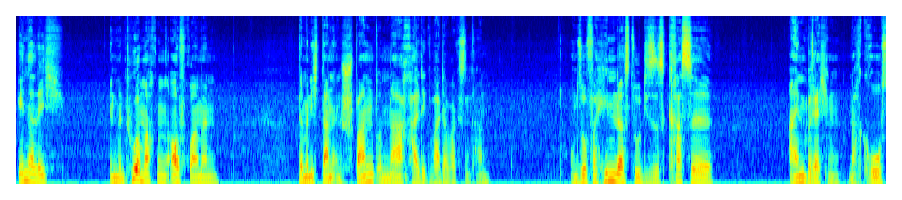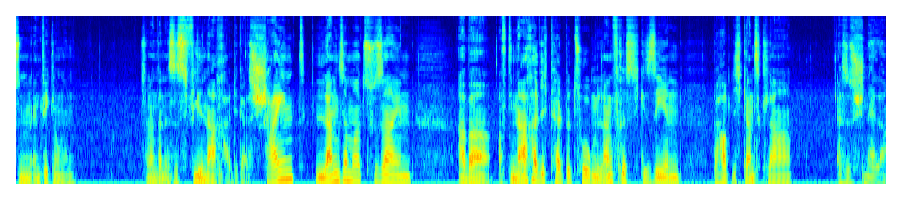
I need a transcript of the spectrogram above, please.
innerlich Inventur machen, aufräumen, damit ich dann entspannt und nachhaltig weiter wachsen kann. Und so verhinderst du dieses krasse Einbrechen nach großen Entwicklungen. Sondern dann ist es viel nachhaltiger. Es scheint langsamer zu sein, aber auf die Nachhaltigkeit bezogen, langfristig gesehen, behaupte ich ganz klar, es ist schneller.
